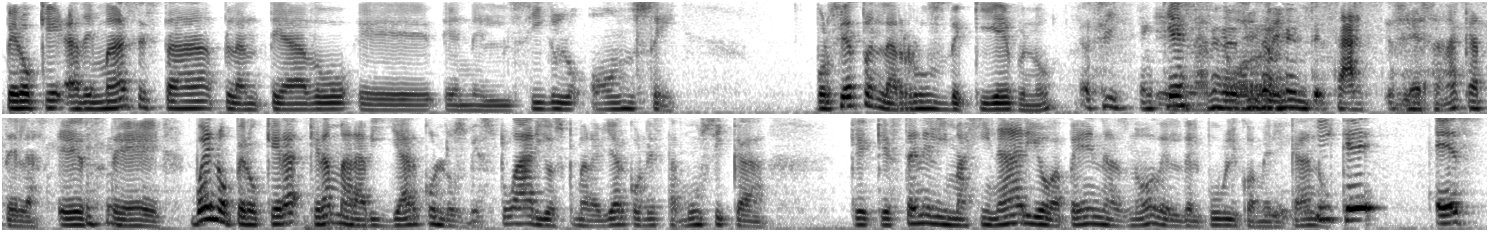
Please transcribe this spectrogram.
pero que además está planteado eh, en el siglo XI. Por cierto, en la Rus de Kiev, ¿no? Sí, en En Kiev, precisamente. Sas. Sí, sácatelas. Este, bueno, pero que era, que era maravillar con los vestuarios, maravillar con esta música que, que está en el imaginario apenas, ¿no? Del, del público americano. Y que es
